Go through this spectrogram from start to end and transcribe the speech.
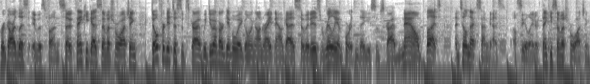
regardless, it was fun. So thank you guys so much for watching. Don't forget to subscribe. We do have our giveaway going on right now, guys. So it is really important that you subscribe now. But until next time, guys, I'll see you later. Thank you so much for watching.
